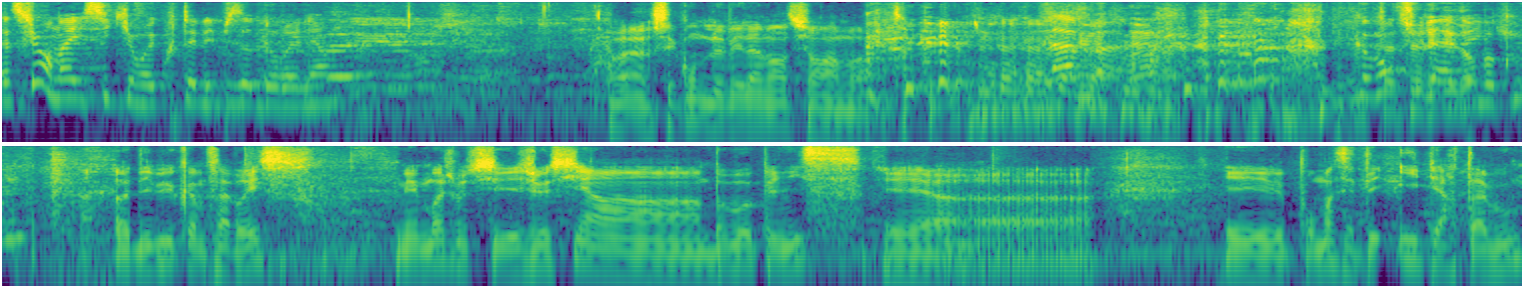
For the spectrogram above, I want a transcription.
Est-ce qu'il y en a ici qui ont écouté l'épisode d'Aurélien? Ouais, c'est con de lever la main sur un, un truc. L'âme Comment tu l'as vécu Au début comme Fabrice, mais moi je me suis, j'ai aussi un bobo pénis et euh, et pour moi c'était hyper tabou.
